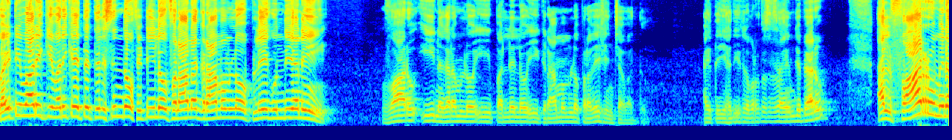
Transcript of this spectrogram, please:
బయటి వారికి ఎవరికైతే తెలిసిందో సిటీలో ఫలానా గ్రామంలో ప్లేగ్ ఉంది అని వారు ఈ నగరంలో ఈ పల్లెలో ఈ గ్రామంలో ప్రవేశించవద్దు. అయితే ఈ హదీతుల ప్రవక్త ఏం చెప్పారు? అల్ఫారు మిన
